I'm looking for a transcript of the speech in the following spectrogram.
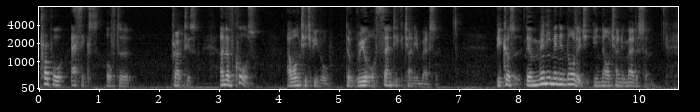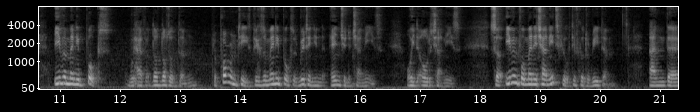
proper ethics of the practice, and of course, I want to teach people the real authentic Chinese medicine because there are many, many knowledge in our Chinese medicine. Even many books, we have a lot of them. The problem is because many books are written in ancient Chinese or in old Chinese. So even for many Chinese people, difficult to read them. And, uh,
